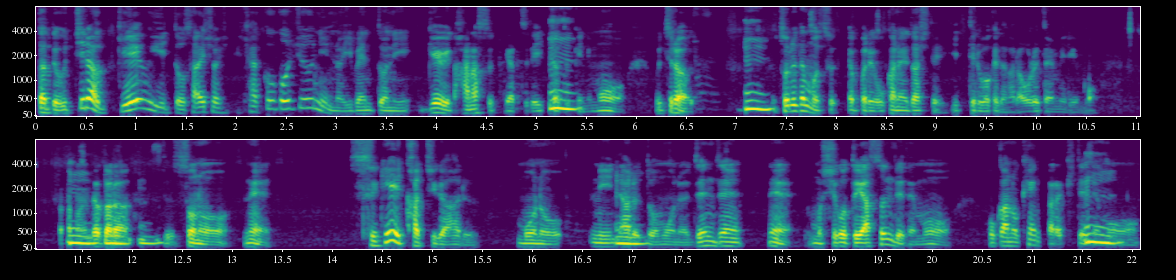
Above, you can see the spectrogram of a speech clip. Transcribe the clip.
だってうちらゲイリーと最初150人のイベントにゲイリーが話すってやつで行った時にも、うちらうん、それでもすやっぱりお金出して行ってるわけだから、俺とエミリーも。うんだから、うんそのね、すげえ価値があるものになると思うのよ。全然ね、もう仕事休んででも、他の県から来てでも、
